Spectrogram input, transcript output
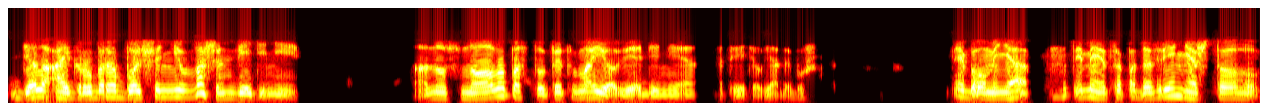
дело Айгрубера больше не в вашем ведении. Оно снова поступит в мое ведение, ответил я Дебуш. Ибо у меня имеется подозрение, что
